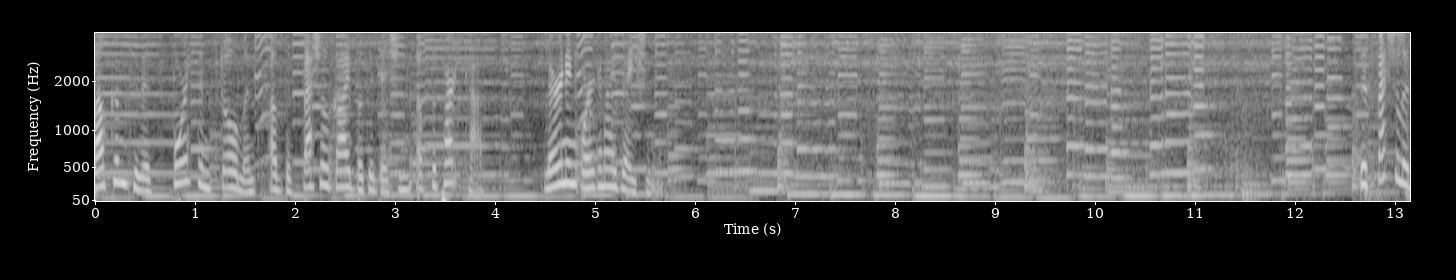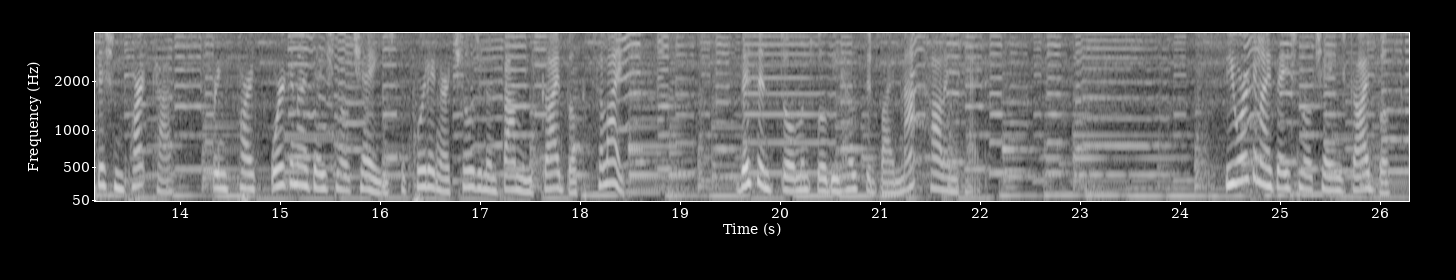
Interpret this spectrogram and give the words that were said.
Welcome to this fourth instalment of the special guidebook edition of the Partcast Learning Organisations. The special edition Partcast brings Part's organisational change supporting our children and families guidebook to life. This instalment will be hosted by Matt Hollingshead. The Organisational Change Guidebook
